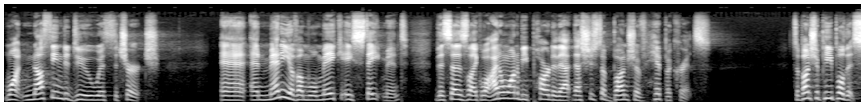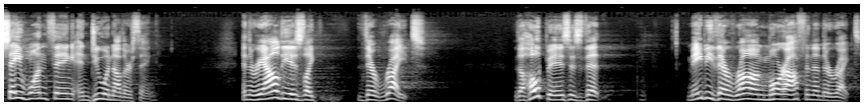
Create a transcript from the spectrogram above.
want nothing to do with the church. And, many of them will make a statement that says, like, well, I don't want to be part of that. That's just a bunch of hypocrites. It's a bunch of people that say one thing and do another thing. And the reality is, like, they're right. The hope is, is that maybe they're wrong more often than they're right.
